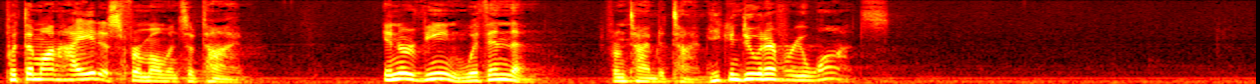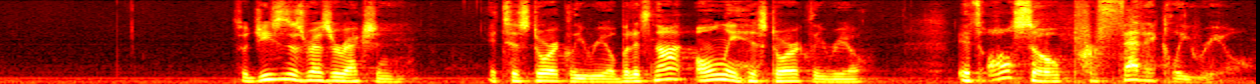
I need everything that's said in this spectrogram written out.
put them on hiatus for moments of time, intervene within them from time to time. He can do whatever he wants. So Jesus' resurrection it's historically real, but it's not only historically real, it's also prophetically real.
